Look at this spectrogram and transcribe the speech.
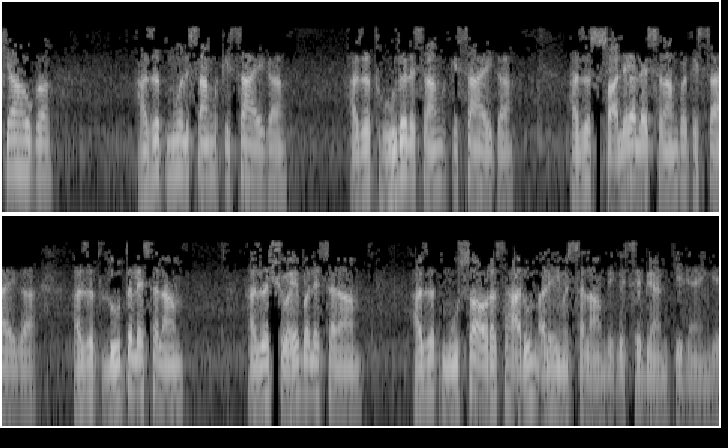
کیا ہوگا؟ حضرت نو علیہ السلام کا قصہ آئے گا، حضرت حود علیہ السلام کا قصہ آئے گا، حضرت صالح علیہ السلام کا قصہ آئے گا، حضرت لوت علیہ السلام، حضرت شعیب علیہ السلام، حضرت موسا اور ہارون علیہ السلام کے قصے بیان کیے جائیں گے۔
